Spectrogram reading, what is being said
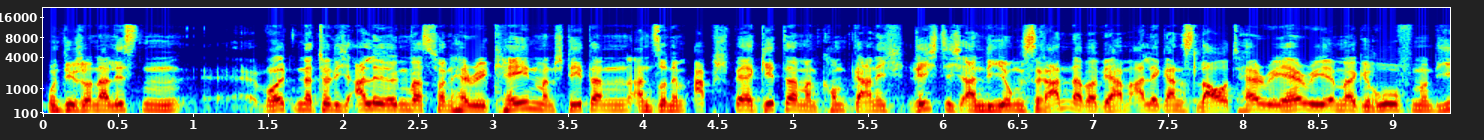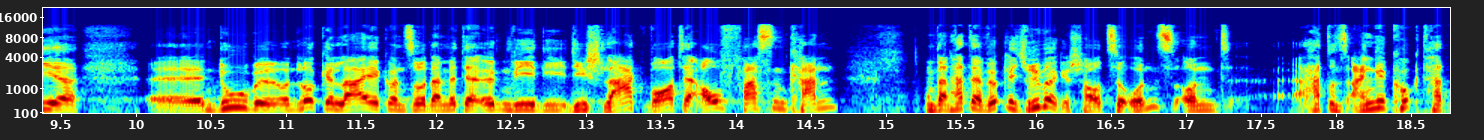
und die Journalisten äh, wollten natürlich alle irgendwas von Harry Kane. Man steht dann an so einem Absperrgitter, man kommt gar nicht richtig an die Jungs ran, aber wir haben alle ganz laut Harry, Harry immer gerufen und hier äh, ein Double und Lookalike und so, damit er irgendwie die, die Schlagworte auffassen kann. Und dann hat er wirklich rübergeschaut zu uns und hat uns angeguckt, hat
